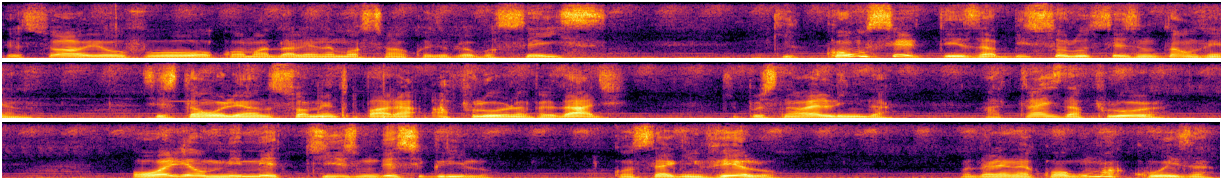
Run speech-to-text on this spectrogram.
Pessoal, eu vou com a Madalena mostrar uma coisa para vocês que com certeza absoluta vocês não estão vendo. Vocês estão olhando somente para a flor, não é verdade? Que por sinal é linda. Atrás da flor, olha o mimetismo desse grilo. Conseguem vê-lo? Madalena, com alguma coisa.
